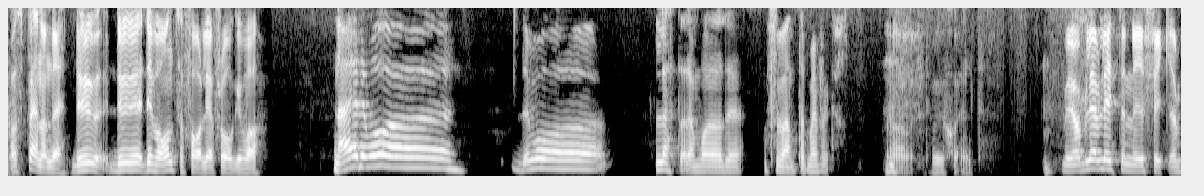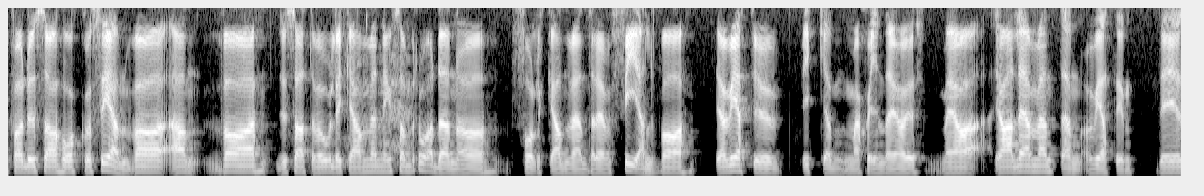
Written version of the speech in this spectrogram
Vad spännande. Du, du, det var inte så farliga frågor, va? Nej, det var, det var lättare än vad jag hade förväntat mig faktiskt. Ja, det var ju skönt. Men jag blev lite nyfiken på, du sa HKC, vad, an, vad, du sa att det var olika användningsområden och folk använder den fel. Vad, jag vet ju vilken maskin det är, jag- men jag, jag har aldrig använt den och vet inte. Det är,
